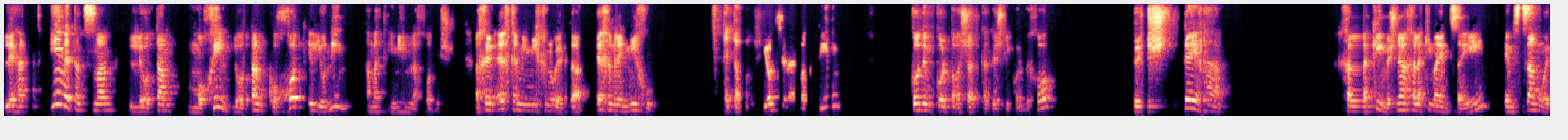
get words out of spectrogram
להתאים את עצמם לאותם מוחים, לאותם כוחות עליונים המתאימים לחודש. לכן איך הם הניחו את, ה... איך הם את הפרשיות שלהם בבתים? קודם כל פרשת קדש לי כל בכור, בשתי החלקים, בשני החלקים האמצעיים, הם שמו את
